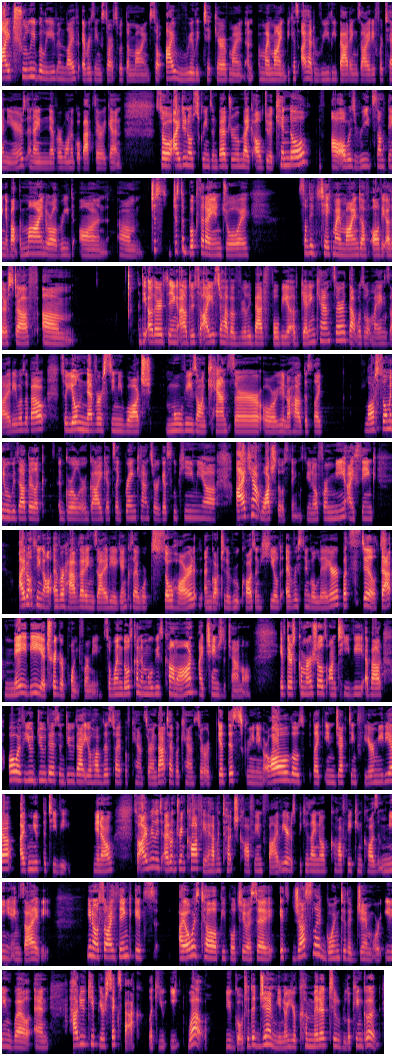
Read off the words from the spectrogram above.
I truly believe in life everything starts with the mind. So I really take care of my and my mind because I had really bad anxiety for 10 years and I never want to go back there again. So I do no screens in bedroom. Like I'll do a Kindle. I'll always read something about the mind or I'll read on um, just just a book that I enjoy, something to take my mind off all the other stuff. Um, the other thing I'll do so I used to have a really bad phobia of getting cancer. That was what my anxiety was about. So you'll never see me watch movies on cancer or you know how this like lot so many movies out there like a girl or a guy gets like brain cancer or gets leukemia. I can't watch those things, you know. For me, I think I don't think I'll ever have that anxiety again because I worked so hard and got to the root cause and healed every single layer. But still, that may be a trigger point for me. So when those kind of movies come on, I change the channel. If there's commercials on TV about, oh, if you do this and do that, you'll have this type of cancer and that type of cancer, or get this screening, or all those like injecting fear media, I mute the TV you know? So i really i don't drink coffee. I haven't touched coffee in 5 years because i know coffee can cause me anxiety. You know so i think it's i always tell people too i say it's just like going to the gym or eating well and how do you keep your six pack? Like you eat well. You go to the gym you know you're committed to looking good.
